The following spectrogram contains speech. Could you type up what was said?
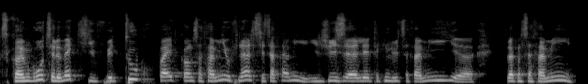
C'est quand même gros, c'est le mec qui fait tout pour pas être comme sa famille. Au final, c'est sa famille. Il utilise les technologies de sa famille, euh, c'est pas comme sa famille.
